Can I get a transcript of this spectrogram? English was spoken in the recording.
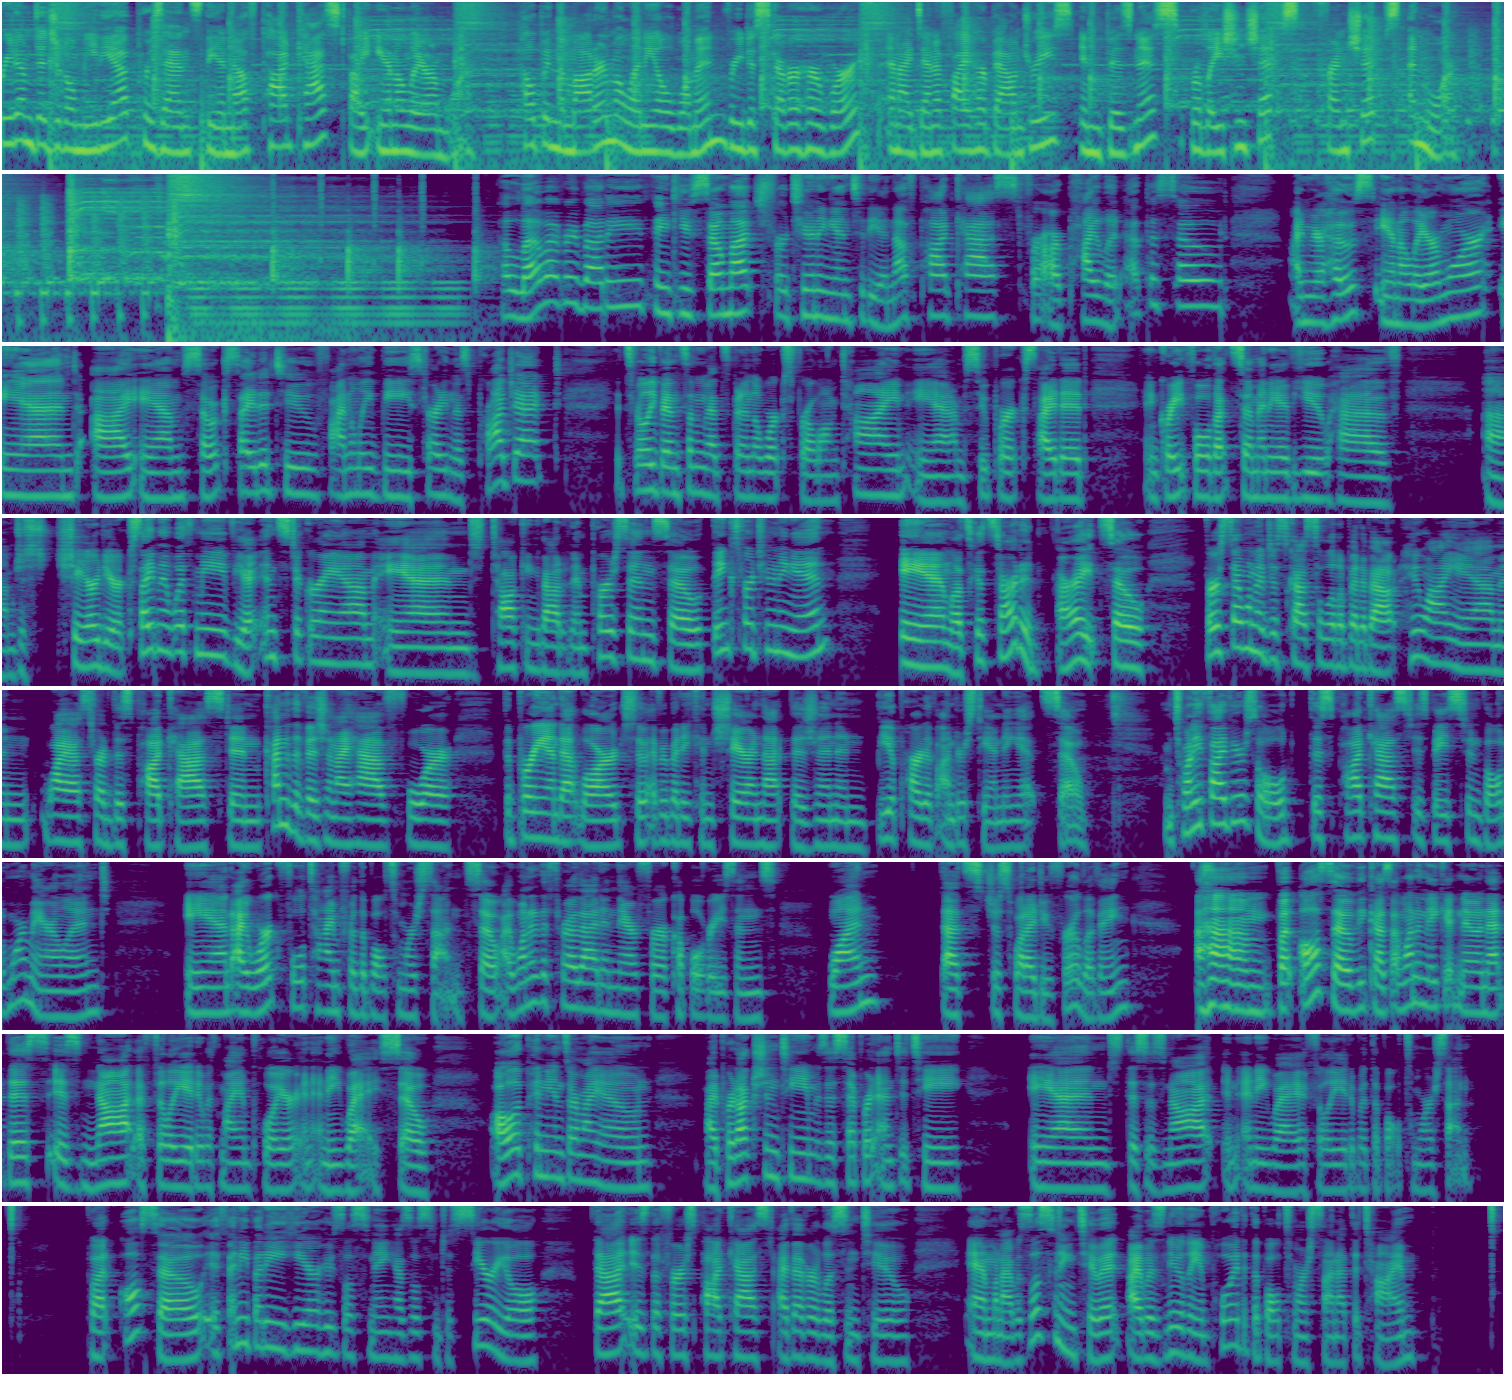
Freedom Digital Media presents the Enough podcast by Anna Larimore, helping the modern millennial woman rediscover her worth and identify her boundaries in business, relationships, friendships, and more. Hello, everybody. Thank you so much for tuning in to the Enough podcast for our pilot episode. I'm your host, Anna Larimore, and I am so excited to finally be starting this project it's really been something that's been in the works for a long time, and I'm super excited and grateful that so many of you have um, just shared your excitement with me via Instagram and talking about it in person. So thanks for tuning in, and let's get started. All right, so first, I want to discuss a little bit about who I am and why I started this podcast and kind of the vision I have for the brand at large so everybody can share in that vision and be a part of understanding it. So, I'm 25 years old. This podcast is based in Baltimore, Maryland, and I work full time for the Baltimore Sun. So I wanted to throw that in there for a couple reasons. One, that's just what I do for a living. Um, but also because I want to make it known that this is not affiliated with my employer in any way. So all opinions are my own. My production team is a separate entity, and this is not in any way affiliated with the Baltimore Sun. But also, if anybody here who's listening has listened to Serial, that is the first podcast I've ever listened to. And when I was listening to it, I was newly employed at the Baltimore Sun at the time.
